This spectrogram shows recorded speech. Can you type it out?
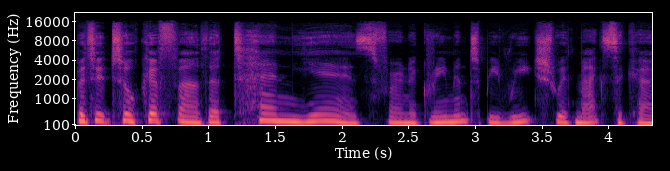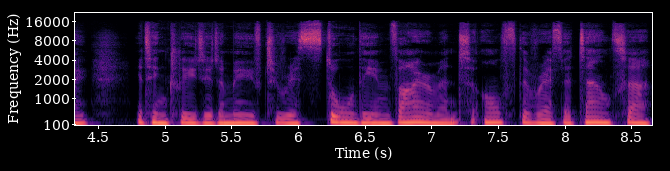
But it took a further 10 years for an agreement to be reached with Mexico. It included a move to restore the environment of the river delta.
